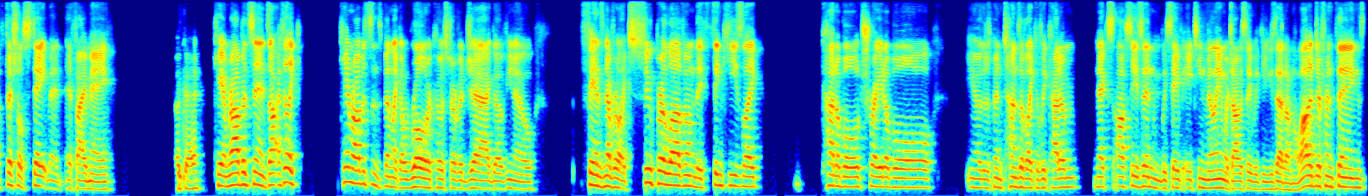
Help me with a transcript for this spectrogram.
official statement, if I may. Okay. Cam Robinson's I feel like Cam Robinson's been like a roller coaster of a jag of, you know, fans never like super love him. They think he's like cuttable, tradable. You know, there's been tons of like if we cut him next offseason, we save 18 million, which obviously we could use that on a lot of different things.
